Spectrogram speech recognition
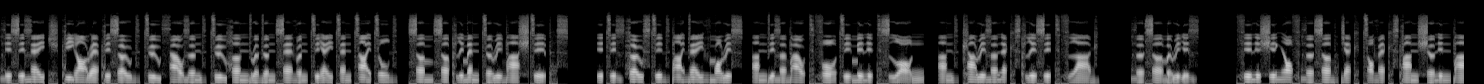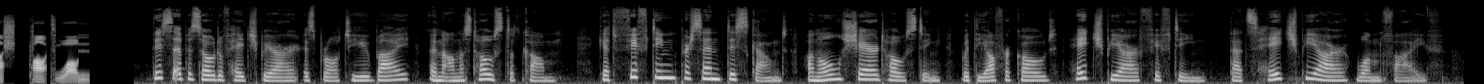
This is HPR episode 2278 entitled Some Supplementary Bash Tips. It is hosted by Dave Morris and is about 40 minutes long and carries an explicit flag. The summary is Finishing off the subject of expansion in Bash, Part 1. This episode of HPR is brought to you by anhonesthost.com. Get 15% discount on all shared hosting with the offer code HPR15. That's HPR15.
